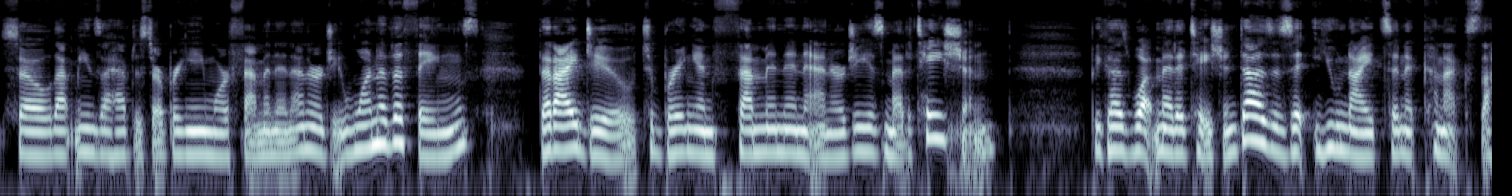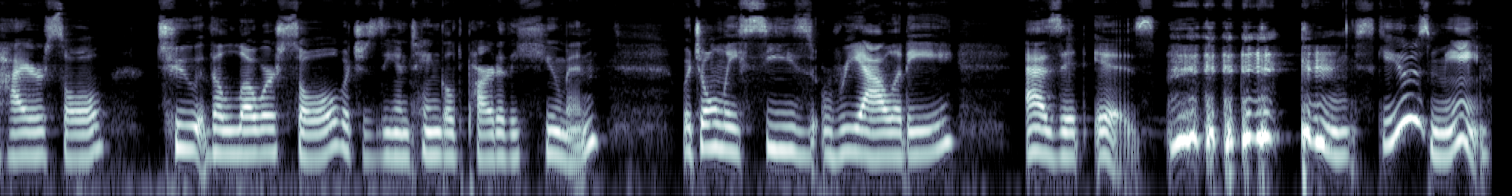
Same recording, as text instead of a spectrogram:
So that means I have to start bringing more feminine energy. One of the things that I do to bring in feminine energy is meditation. Because what meditation does is it unites and it connects the higher soul to the lower soul, which is the entangled part of the human, which only sees reality as it is. Excuse me.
